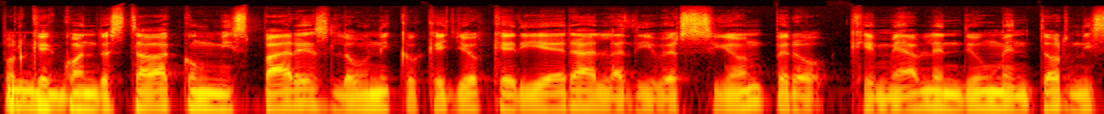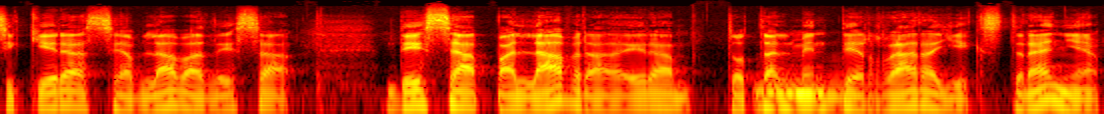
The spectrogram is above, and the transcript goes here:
porque mm. cuando estaba con mis pares lo único que yo quería era la diversión, pero que me hablen de un mentor, ni siquiera se hablaba de esa, de esa palabra, era totalmente mm. rara y extraña.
